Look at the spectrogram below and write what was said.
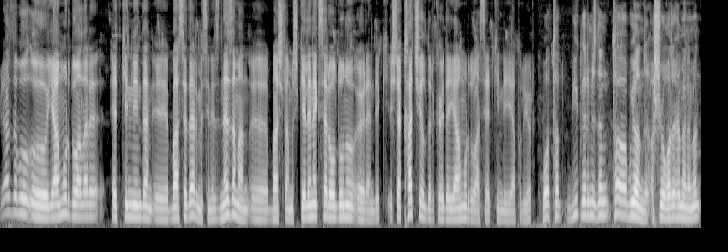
Biraz da bu e, yağmur duaları etkinliğinden e, bahseder misiniz? Ne zaman e, başlamış? Geleneksel olduğunu öğrendik. İşte kaç yıldır köyde yağmur duası etkinliği yapılıyor? Bu ta, büyüklerimizden ta bu yana aşağı yukarı hemen hemen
